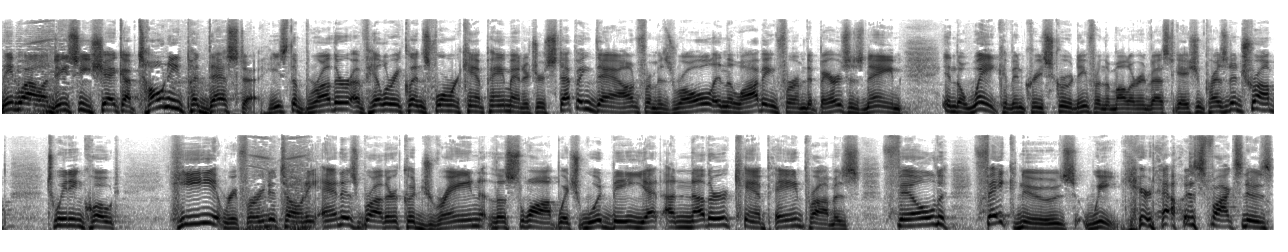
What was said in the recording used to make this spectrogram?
Meanwhile, in D.C. shakeup, Tony Podesta, he's the brother of Hillary Clinton's former campaign manager, stepping down from his role in the lobbying firm that bears his name in the wake of increased scrutiny from the Mueller investigation. President Trump tweeting, quote, he, referring to Tony and his brother, could drain the swamp, which would be yet another campaign promise filled fake news week. Here now is Fox News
